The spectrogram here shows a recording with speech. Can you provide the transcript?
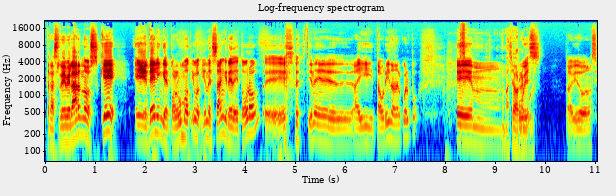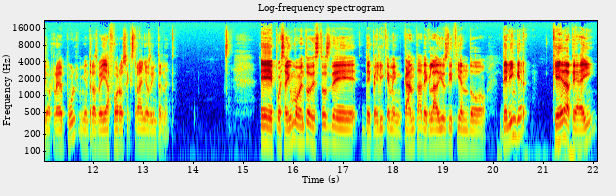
tras revelarnos que eh, Dellinger por algún motivo tiene sangre de toro, eh, tiene ahí taurina en el cuerpo, em, Demasiado Red pues, Ha habido demasiado Red Bull mientras veía foros extraños de internet. Eh, pues hay un momento de estos de, de peli que me encanta, de Gladius diciendo, Dellinger, quédate ahí,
